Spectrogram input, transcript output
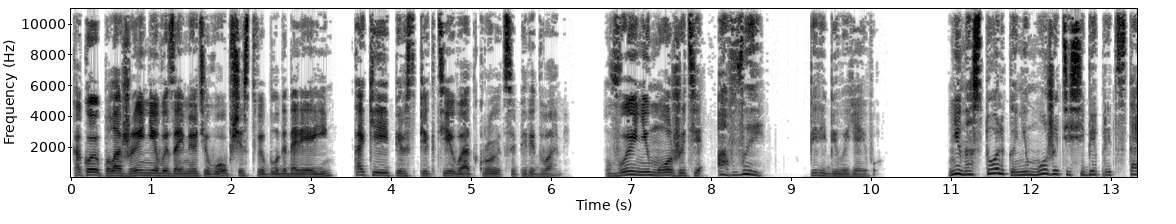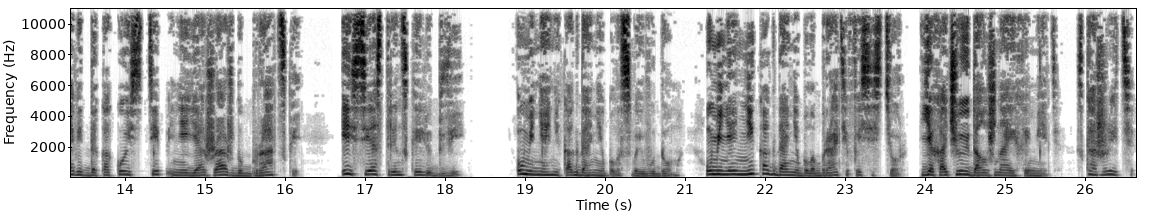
Какое положение вы займете в обществе благодаря им? Какие перспективы откроются перед вами? Вы не можете, а вы, — перебила я его, — не настолько не можете себе представить, до какой степени я жажду братской и сестринской любви. У меня никогда не было своего дома. У меня никогда не было братьев и сестер. Я хочу и должна их иметь. Скажите,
